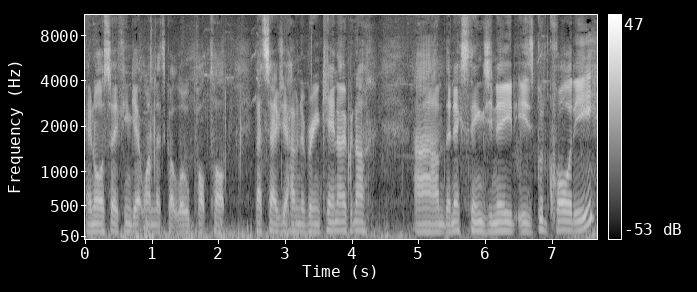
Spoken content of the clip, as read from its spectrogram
and also if you can get one that's got a little pop top, that saves you having to bring a can opener. Um, the next things you need is good quality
